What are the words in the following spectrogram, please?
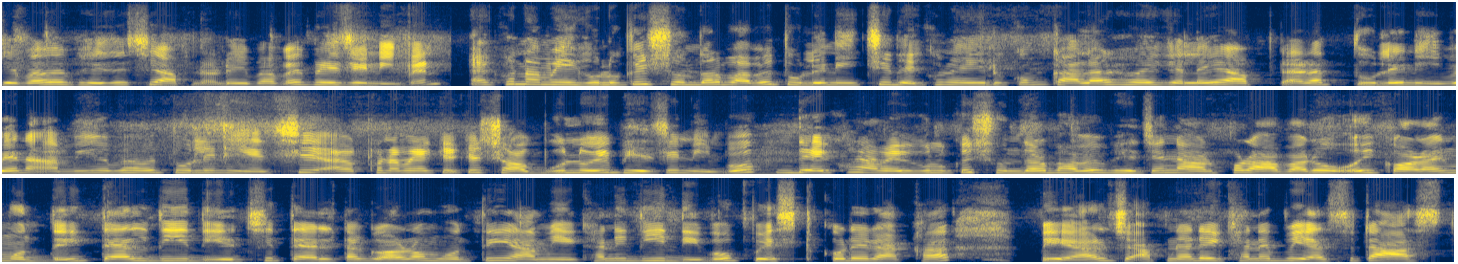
যেভাবে ভেজেছি আপনারা এইভাবে ভেজে নেবেন। এখন আমি এগুলোকে সুন্দরভাবে তুলে নিচ্ছি। দেখুন, এইরকম কালার হয়ে গেলে আপনারা তুলে নেবেন। আমি এভাবে তুলে নিয়েছি। এখন আমি একে একে সবগুলোই ভেজে নিব। দেখুন, আমি এগুলোকে সুন্দরভাবে ভেজে নেওয়ার পর আবারও ওই কড়াইয়ের মধ্যেই তেল দিয়ে দিয়েছি। তেলটা গরম হতেই আমি এখানে দিয়ে দিব পেস্ট করে রাখা পেঁয়াজ। আপনারা এখানে পেঁয়াজটা আস্ত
